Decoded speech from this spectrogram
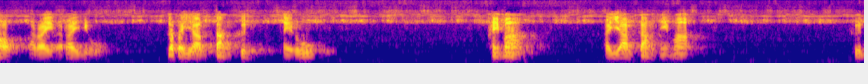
อบอะไรอะไรอยู่ แล้วพยายามตั้งขึ้นให้รู้ ให้มาก พยายามตั้งให้มาก ขึ้น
